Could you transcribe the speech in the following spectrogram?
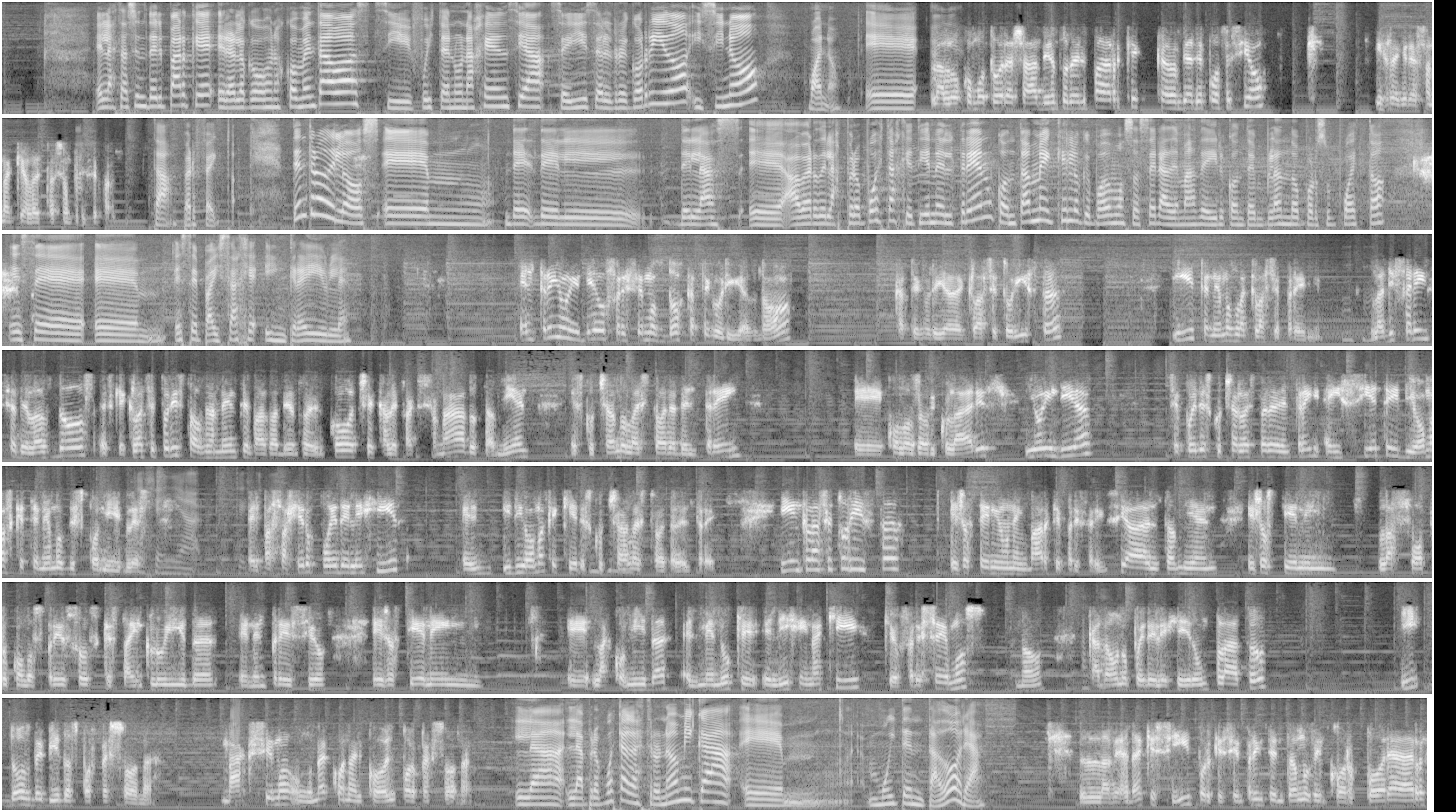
En la estación del parque era lo que vos nos comentabas. Si fuiste en una agencia, seguís el recorrido y si no, bueno. Eh, la locomotora ya dentro del parque cambia de posición y regresan aquí a la estación principal. Está, perfecto. Dentro de los eh, de, del, de las eh, a ver de las propuestas que tiene el tren, contame qué es lo que podemos hacer además de ir contemplando, por supuesto, ese eh, ese paisaje increíble. El tren hoy día ofrecemos dos categorías, ¿no? Categoría de clase turista y tenemos la clase premium. La diferencia de las dos es que clase turista obviamente vas adentro del coche, calefaccionado también, escuchando la historia del tren eh, con los auriculares y hoy en día se puede escuchar la historia del tren en siete idiomas que tenemos disponibles. Genial, el pasajero puede elegir el idioma que quiere escuchar uh -huh. la historia del tren. Y en clase turista ellos tienen un embarque preferencial también, ellos tienen la foto con los presos que está incluida en el precio, ellos tienen eh, la comida, el menú que eligen aquí, que ofrecemos, ¿no? Cada uno puede elegir un plato y dos bebidas por persona, máximo una con alcohol por persona. La, la propuesta gastronómica eh, muy tentadora. La verdad que sí, porque siempre intentamos incorporar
